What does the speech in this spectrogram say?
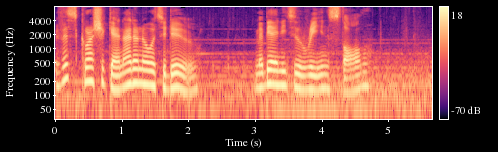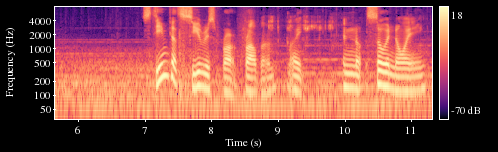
If it's crash again, I don't know what to do. Maybe I need to reinstall. Steam got serious pro problem, like, and so annoying.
